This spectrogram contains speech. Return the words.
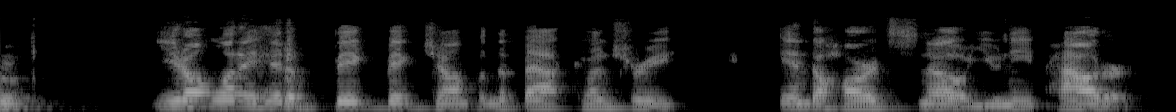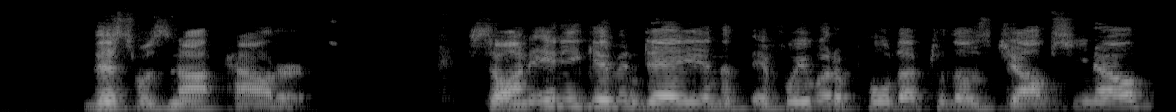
you don't want to hit a big, big jump in the backcountry into hard snow. You need powder. This was not powder. So on any given day, and if we would have pulled up to those jumps, you know,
